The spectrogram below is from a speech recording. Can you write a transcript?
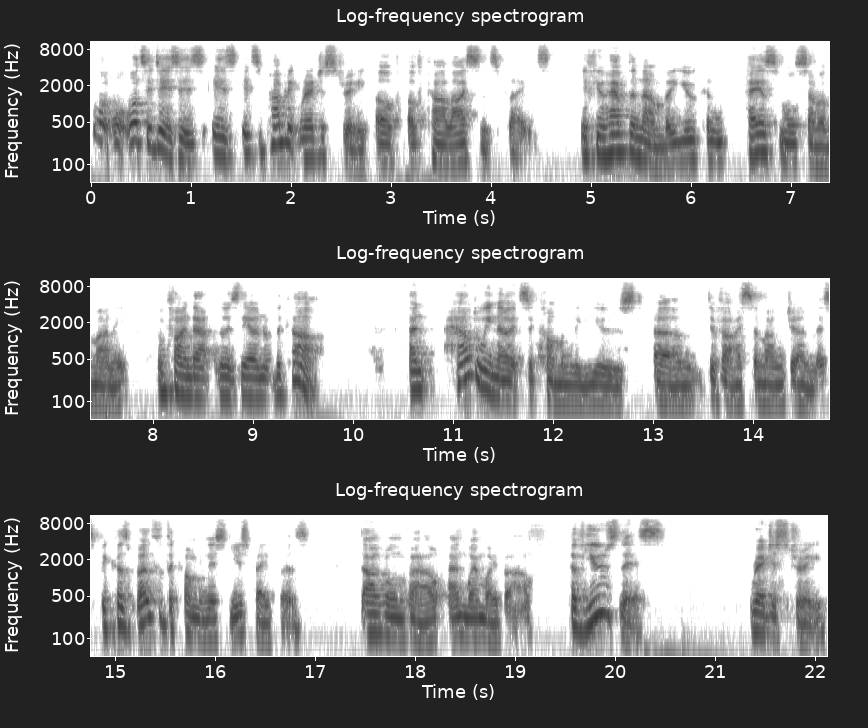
well, what it is is is it's a public registry of, of car license plates. If you have the number, you can pay a small sum of money and find out who is the owner of the car. And how do we know it's a commonly used um, device among journalists? Because both of the communist newspapers, Dagong Bao and Wenwei Bao, have used this registry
